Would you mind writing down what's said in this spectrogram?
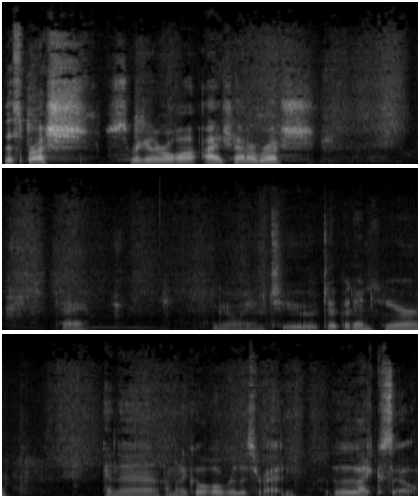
this brush, just regular eyeshadow brush. Okay. I'm going to dip it in here. And then I'm going to go over this red, like so.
